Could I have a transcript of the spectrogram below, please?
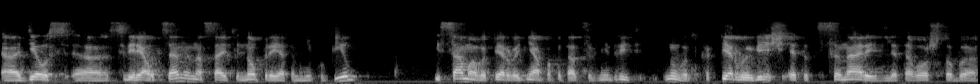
э, делал, э, сверял цены на сайте, но при этом не купил, и с самого первого дня попытаться внедрить, ну вот как первую вещь, этот сценарий для того, чтобы э,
